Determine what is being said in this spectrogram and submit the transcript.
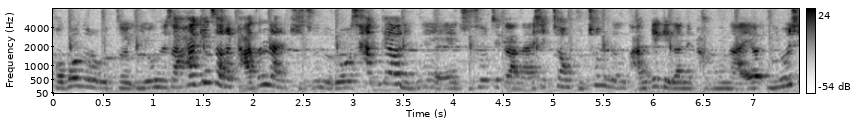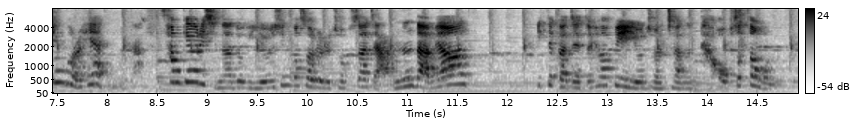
법원으로부터 이혼 의사 확인서를 받은 날 기준으로 3개월 이내에 주소지가나 시 청, 구청 등 관계기관에 방문하여 이혼 신고를 해야 됩니다. 3개월이 지나도 이혼 신고 서류를 접수하지 않는다면 이때까지 했던 협의 이혼 절차는 다 없었던 됩니다.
